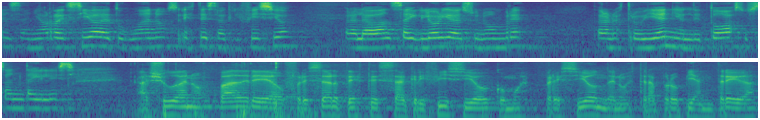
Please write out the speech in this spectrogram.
El Señor reciba de tus manos este sacrificio para alabanza y gloria de su nombre, para nuestro bien y el de toda su santa iglesia. Ayúdanos, Padre, a ofrecerte este sacrificio como expresión de nuestra propia entrega,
